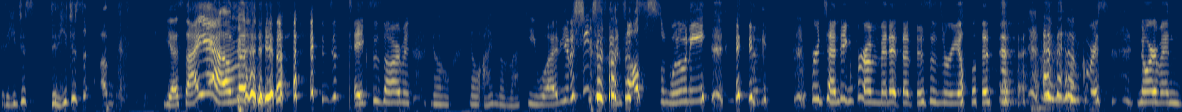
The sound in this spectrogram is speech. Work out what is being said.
did he just did he just um, yes i am you know, just takes his arm and no no i'm the lucky one. You know she just gets all swoony pretending for a minute that this is real. And, then of course norman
